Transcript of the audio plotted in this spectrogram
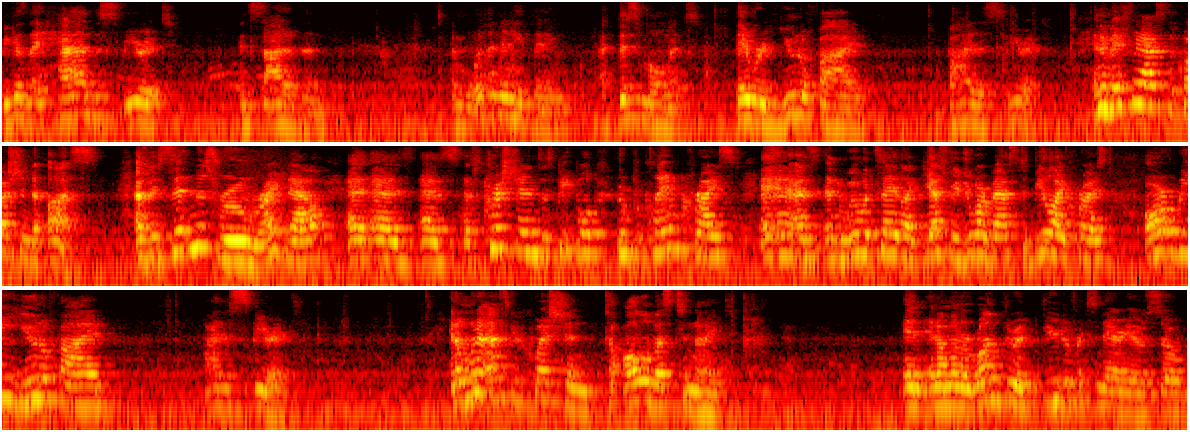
because they had the Spirit inside of them. And more than anything, at this moment, they were unified by the Spirit. And it makes me ask the question to us as we sit in this room right now, as, as, as Christians, as people who proclaim Christ, and, as, and we would say, like, yes, we do our best to be like Christ, are we unified by the Spirit? And I want to ask a question to all of us tonight. And, and I'm going to run through a few different scenarios. So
